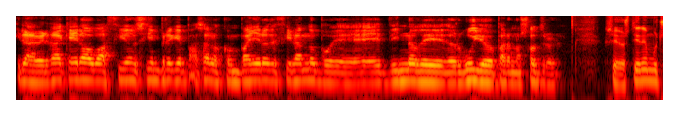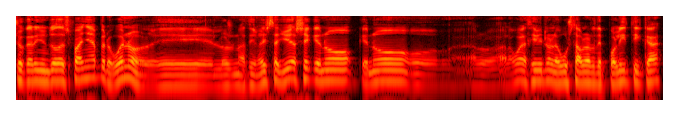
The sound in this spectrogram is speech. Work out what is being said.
y la verdad que la ovación siempre que pasa los compañeros desfilando pues es digno de, orgullo para nosotros. Se os tiene mucho cariño en toda España, pero bueno, eh, los nacionalistas, yo ya sé que no, que no a la Guardia Civil no le gusta hablar de política,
